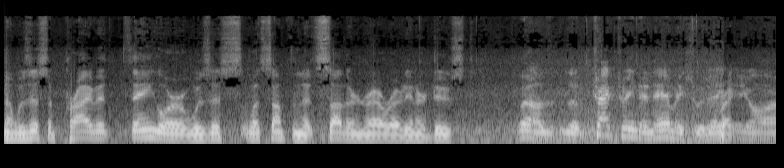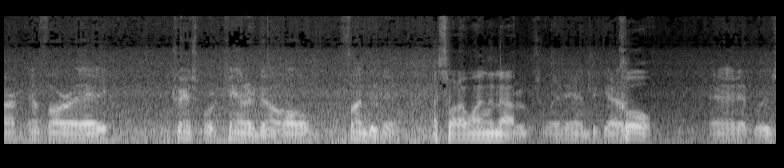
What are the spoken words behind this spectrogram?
Now, was this a private thing, or was this was something that Southern Railroad introduced? Well, the track train dynamics was Right. AAR, FRA, Transport Canada all funded it. That's what I All wanted to know. groups went in together. Cool. And it was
